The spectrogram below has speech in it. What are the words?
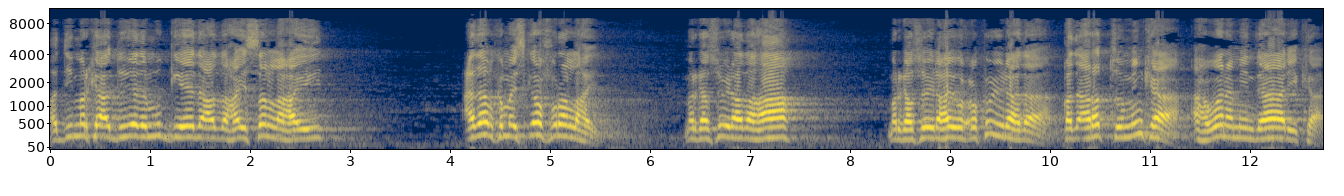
haddii markaa adduunyada muggeeda aad haysan lahayd cadaabka ma iskaga furan lahayd markaasuu yidhahdaa haa markaasuu ilaahay wuxuu ku yidhaahdaa qad aradtu minka ahwana min dalika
